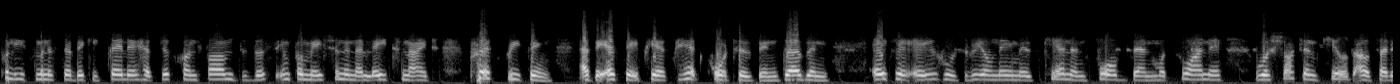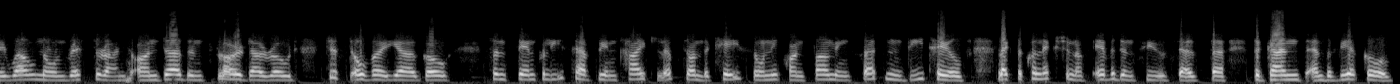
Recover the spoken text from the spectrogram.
Police Minister Bheki Cele has just confirmed this information in a late night press briefing at the SAPS headquarters in Durban. AKA, whose real name is Kiernan Forbes and Motsoane, was shot and killed outside a well known restaurant on Durban's Florida Road just over a year ago. Since then, police have been tight lipped on the case, only confirming certain details like the collection of evidence used as the, the guns and the vehicles.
